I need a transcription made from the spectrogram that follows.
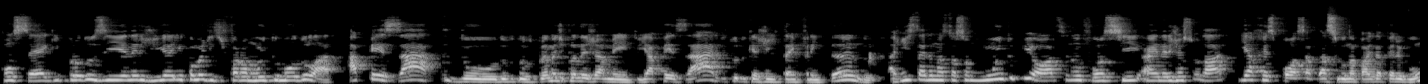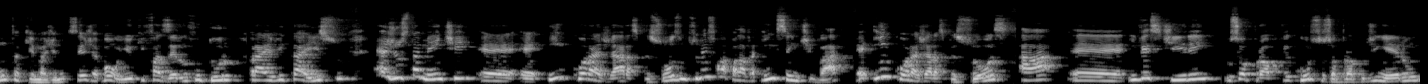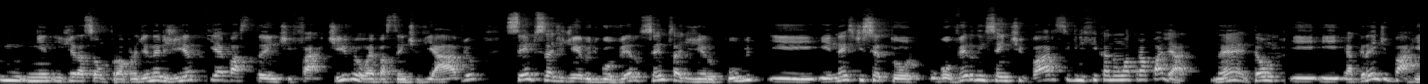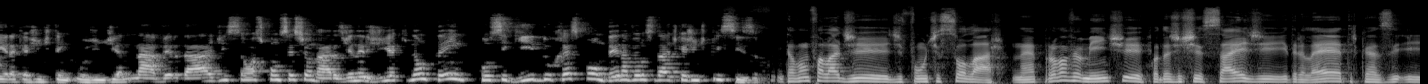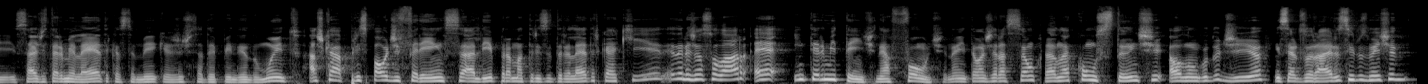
consegue produzir energia e, como eu disse, de forma muito modular. Apesar do, do, do problema de planejamento e apesar de tudo que a gente está enfrentando, a gente estaria numa situação muito pior se não fosse a energia solar. E a resposta da segunda parte da pergunta, que imagino que seja, bom, e o que fazer no futuro para evitar isso, é justamente é, é, encorajar as pessoas, não preciso nem falar a palavra incentivar, é encorajar as pessoas a é, investirem o seu próprio recurso, o seu próprio dinheiro em, em, geração própria de energia, que é bastante factível, é bastante viável, sempre precisa de dinheiro de governo, sempre precisa de dinheiro público, e, e neste setor, o governo incentivar significa não atrapalhar. Né? Então, e, e, a grande barreira que a gente tem hoje em dia, na verdade, são as concessionárias de energia que não têm conseguido responder na velocidade que a gente precisa. Então vamos falar de, de fonte solar, né? Provavelmente, quando a gente sai de hidrelétricas e, e sai de termoelétricas também, que a gente está dependendo muito, acho que a principal diferença ali para a matriz hidrelétrica é que a energia solar é intermitente, né? A fonte, né? Então a geração ela não é constante ao longo do dia. Em certos horários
